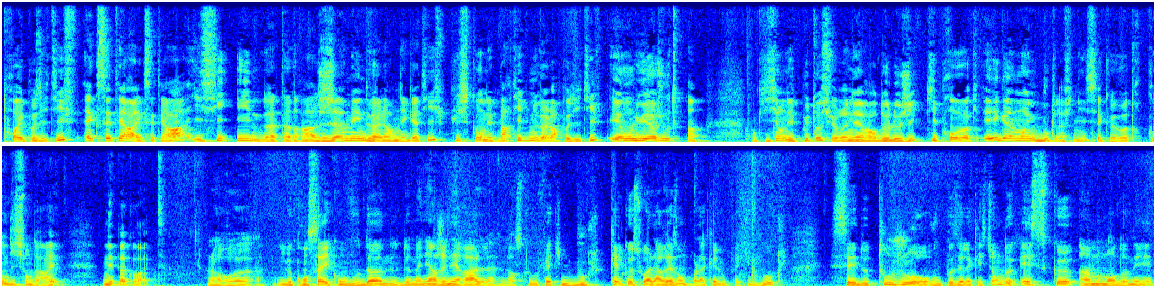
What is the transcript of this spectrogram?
3 est positif, etc. etc. Ici, i n'atteindra jamais une valeur négative puisqu'on est parti d'une valeur positive et on lui ajoute 1. Donc ici, on est plutôt sur une erreur de logique qui provoque également une boucle infinie, c'est que votre condition d'arrêt n'est pas correcte. Alors, euh, le conseil qu'on vous donne de manière générale lorsque vous faites une boucle, quelle que soit la raison pour laquelle vous faites une boucle, c'est de toujours vous poser la question de est-ce qu'à un moment donné,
